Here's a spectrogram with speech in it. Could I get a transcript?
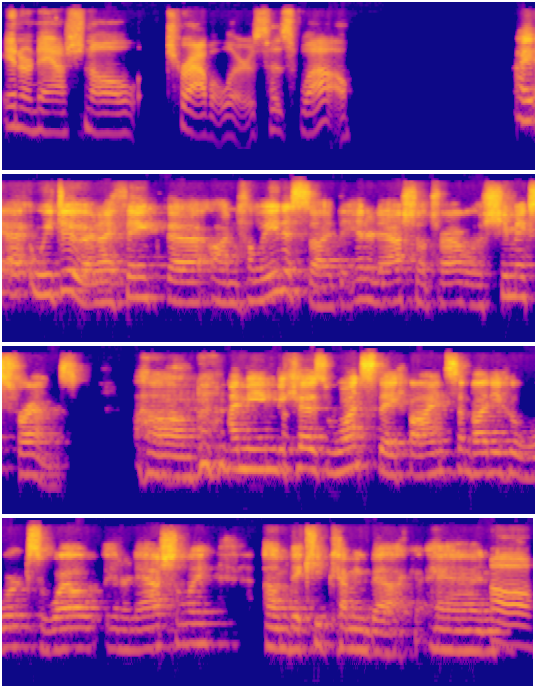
international travelers as well. I, I, we do, and I think that on Helena's side, the international traveler, she makes friends. Um, I mean, because once they find somebody who works well internationally, um, they keep coming back, and oh.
